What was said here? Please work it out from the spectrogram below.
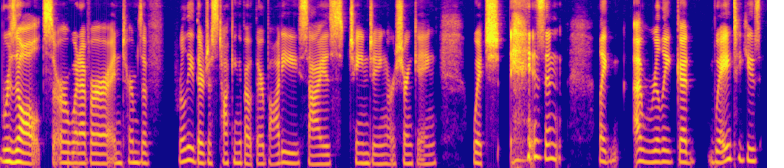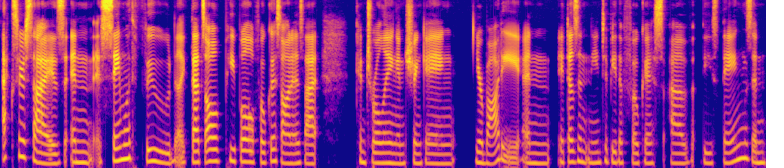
results or whatever in terms of really they're just talking about their body size changing or shrinking, which isn't like a really good way to use exercise. And eh, same with food. Like that's all people focus on is that controlling and shrinking your body and it doesn't need to be the focus of these things and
